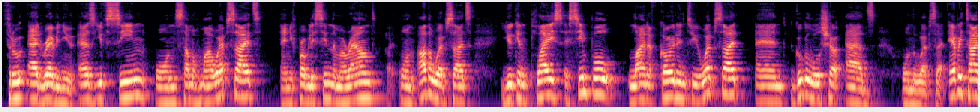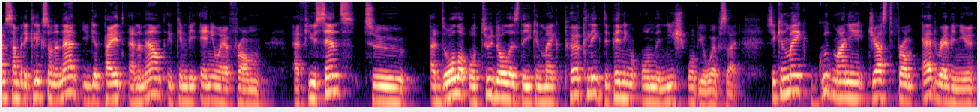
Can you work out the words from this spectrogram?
through ad revenue. As you've seen on some of my websites, and you've probably seen them around uh, on other websites, you can place a simple line of code into your website and Google will show ads on the website. Every time somebody clicks on an ad, you get paid an amount. It can be anywhere from a few cents to a dollar or two dollars that you can make per click depending on the niche of your website. So you can make good money just from ad revenue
